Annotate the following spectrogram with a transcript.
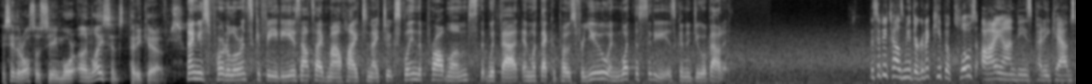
They say they're also seeing more unlicensed pedicabs. 9 News reporter Lauren Scafidi is outside Mile High tonight to explain the problems that, with that and what that could pose for you and what the city is going to do about it. The city tells me they're going to keep a close eye on these pedicabs.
